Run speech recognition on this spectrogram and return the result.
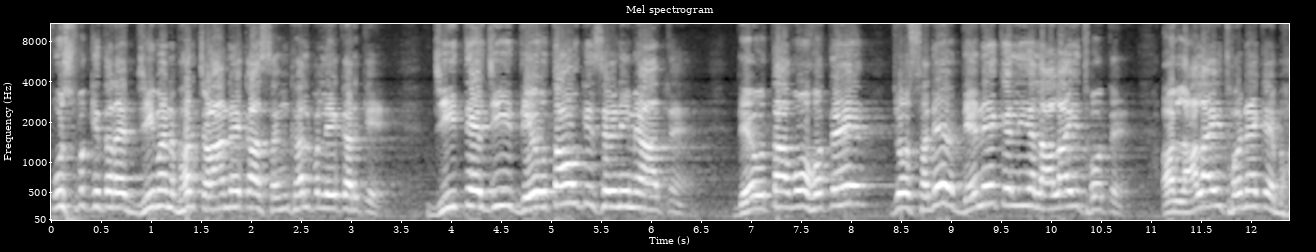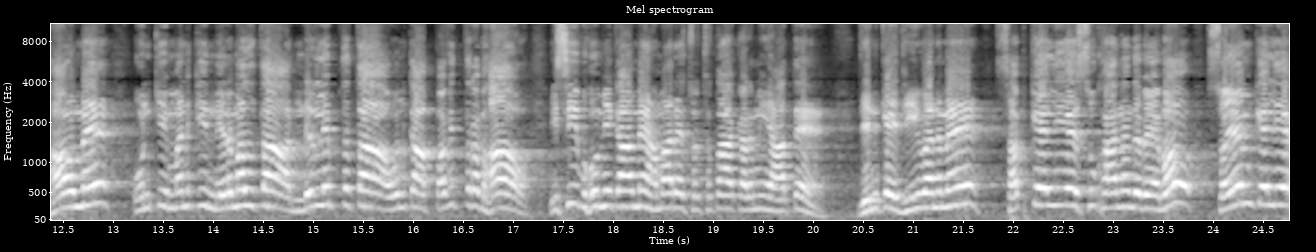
पुष्प की तरह जीवन भर चढ़ाने का संकल्प लेकर के जीते जी देवताओं की श्रेणी में आते हैं। देवता वो होते हैं जो सदैव देने के लिए लालायित होते हैं। और लालायित होने के भाव में उनकी मन की निर्मलता, निर्लिप्तता, उनका पवित्र भाव इसी भूमिका में हमारे स्वच्छता कर्मी आते हैं। जिनके जीवन में सबके लिए सुख आनंद वैभव, स्वयं के लिए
